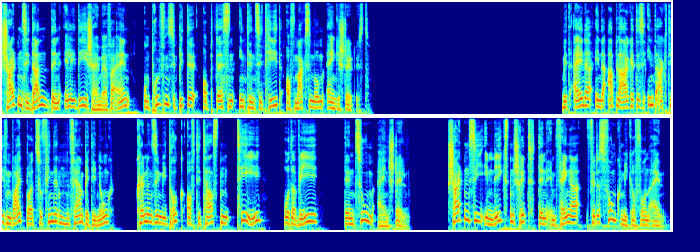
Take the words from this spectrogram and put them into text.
Schalten Sie dann den LED-Scheinwerfer ein und prüfen Sie bitte, ob dessen Intensität auf Maximum eingestellt ist. Mit einer in der Ablage des interaktiven Whiteboard zu findenden Fernbedienung können Sie mit Druck auf die Tasten T oder W den Zoom einstellen. Schalten Sie im nächsten Schritt den Empfänger für das Funkmikrofon ein.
